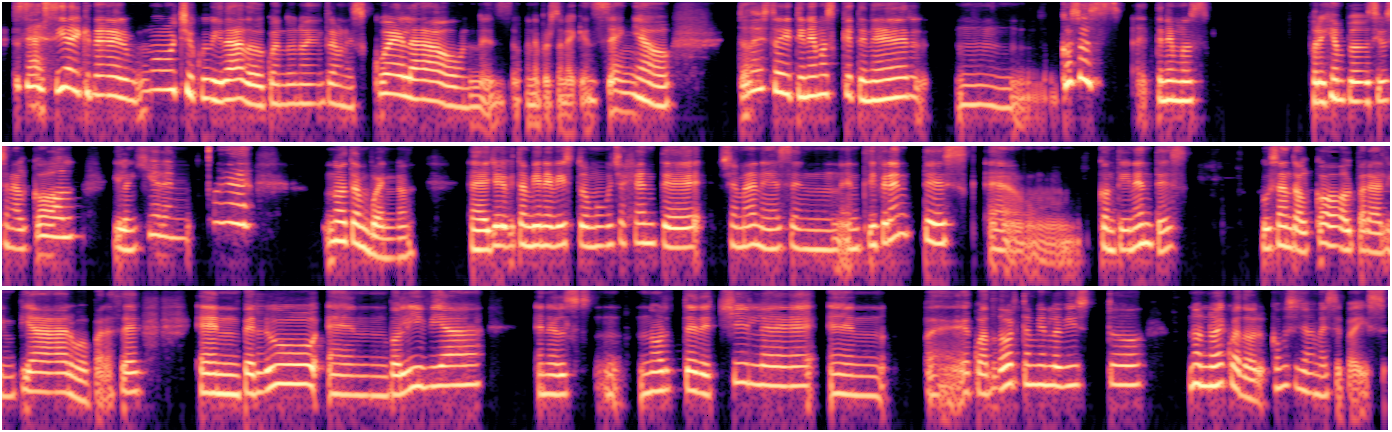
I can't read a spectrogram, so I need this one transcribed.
Entonces, así hay que tener mucho cuidado cuando uno entra a una escuela o una, persona que enseña o todo esto y tenemos que tener mm, cosas, eh, tenemos, por ejemplo, si usan alcohol y lo ingieren, eh, no tan bueno. Eh, yo también he visto mucha gente, chamanes, en, en diferentes em, continentes usando alcohol para limpiar o para hacer. En Perú, en Bolivia, en el norte de Chile, en eh, Ecuador también lo he visto. No, no Ecuador. ¿Cómo se llama ese país?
